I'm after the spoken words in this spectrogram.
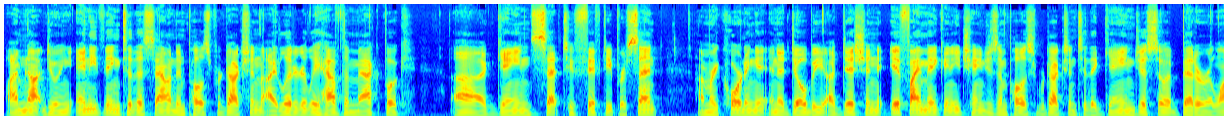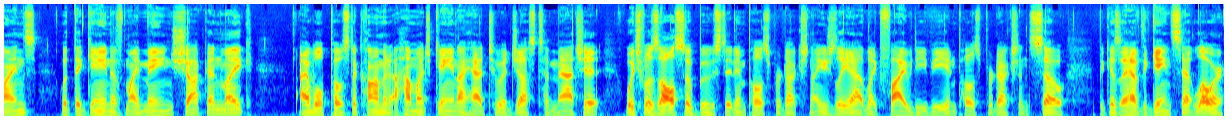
I'm not doing anything to the sound in post production. I literally have the MacBook uh, gain set to 50%. I'm recording it in Adobe Audition. If I make any changes in post production to the gain just so it better aligns with the gain of my main shotgun mic, I will post a comment on how much gain I had to adjust to match it, which was also boosted in post production. I usually add like 5 dB in post production. So because I have the gain set lower.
